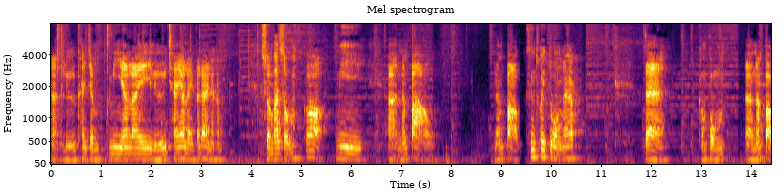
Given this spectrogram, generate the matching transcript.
อ่าหรือใครจะมีอะไรหรือใช้อะไรก็ได้นะครับ ส่วนผสมก็มีอ่าน้ำเปล่า น้ำเปล่าครึ่งถ้วยตวงนะครับ แต่ของผมน้ำเปล่า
